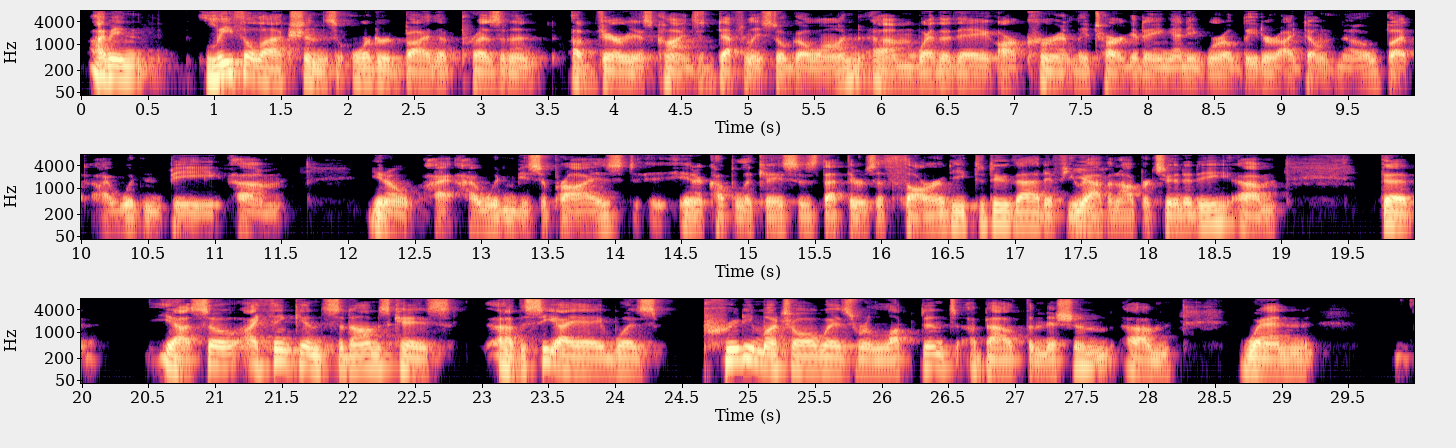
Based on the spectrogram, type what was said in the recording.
I mean, lethal actions ordered by the president of various kinds definitely still go on. Um, whether they are currently targeting any world leader, I don't know, but I wouldn't be. Um, you know, I, I, wouldn't be surprised in a couple of cases that there's authority to do that if you yeah. have an opportunity. Um, the yeah, so I think in Saddam's case, uh, the CIA was pretty much always reluctant about the mission. Um, when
